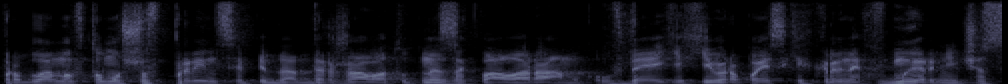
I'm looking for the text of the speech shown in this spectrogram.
Проблема в тому, що в принципі да, держава тут не заклала рамку. В деяких європейських країнах в мирні часи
